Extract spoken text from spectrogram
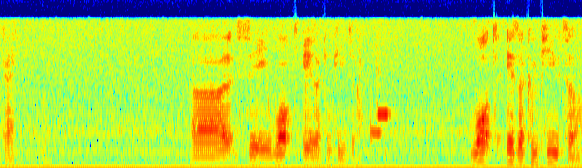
Okay. Uh, let's see, what is a computer? What is a computer?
